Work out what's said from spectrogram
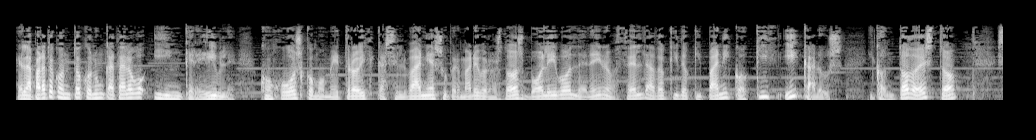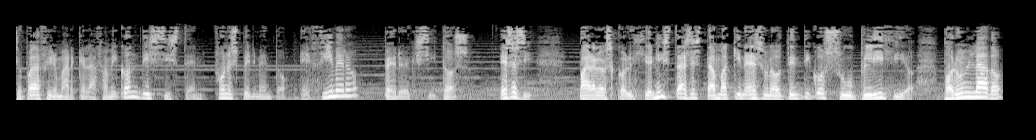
El aparato contó con un catálogo increíble, con juegos como Metroid, Castlevania, Super Mario Bros. 2, Volleyball, The Legend of Zelda, Doki Doki Panic Kid Icarus. Y con todo esto, se puede afirmar que la Famicom Disk System fue un experimento efímero pero exitoso. Eso sí, para los coleccionistas esta máquina es un auténtico suplicio. Por un lado,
